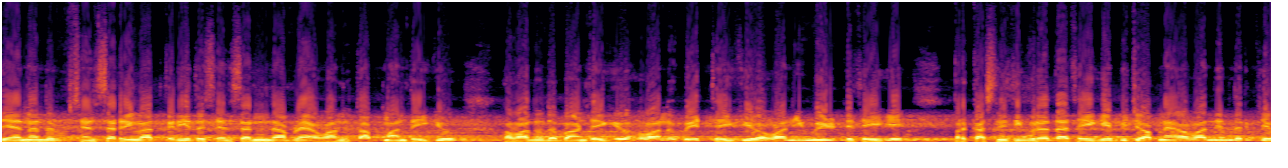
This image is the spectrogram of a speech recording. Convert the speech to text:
જેના અંદર સેન્સરની વાત કરીએ તો સેન્સરની અંદર આપણે હવાનું તાપમાન થઈ ગયું, હવાનું દબાણ થઈ ગયું, હવાનું ભેજ થઈ ગયું, હવાની હ્યુમિડિટી થઈ ગઈ, પ્રકાશની તીવ્રતા થઈ ગઈ. બીજું આપણે હવાની અંદર જે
